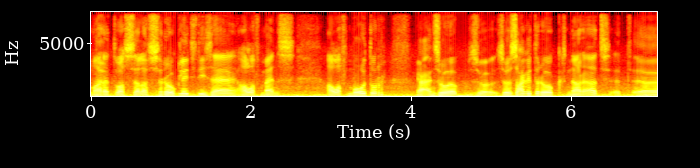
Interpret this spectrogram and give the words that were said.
maar het was zelfs Roglic die zei, half mens, half motor. Ja, en zo, zo, zo zag het er ook naar uit. Het, uh,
